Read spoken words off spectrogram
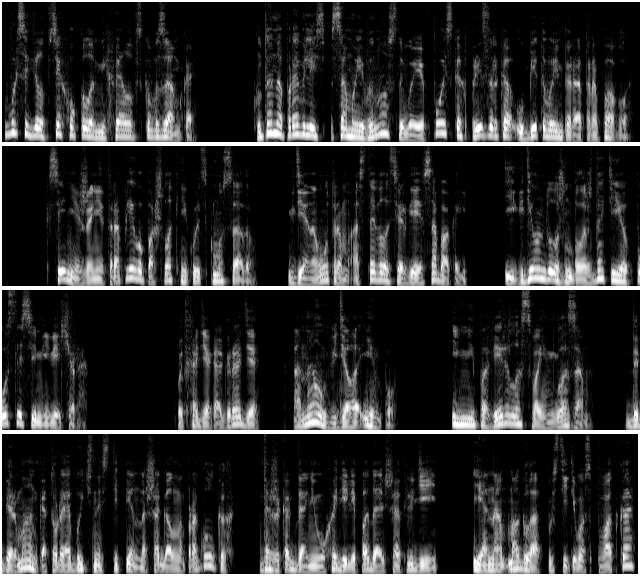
высадил всех около Михайловского замка, куда направились самые выносливые в поисках призрака убитого императора Павла. Ксения же неторопливо пошла к Никольскому саду, где она утром оставила Сергея собакой, и где он должен был ждать ее после семи вечера. Подходя к ограде, она увидела импу. И не поверила своим глазам. Доберман, который обычно степенно шагал на прогулках, даже когда они уходили подальше от людей, и она могла отпустить его с поводка,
